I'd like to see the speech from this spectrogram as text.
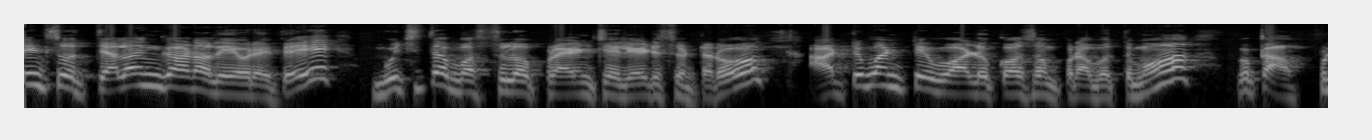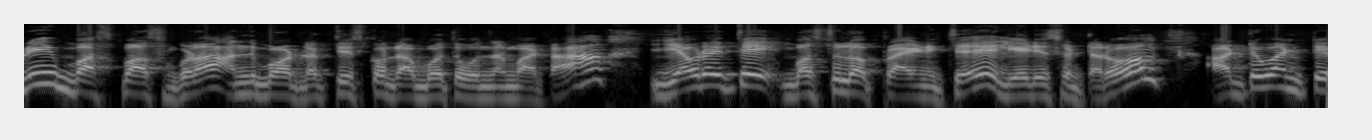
ఫ్రెండ్స్ తెలంగాణలో ఎవరైతే ఉచిత బస్సులో ప్రయాణించే లేడీస్ ఉంటారో అటువంటి వాళ్ళ కోసం ప్రభుత్వము ఒక ఫ్రీ బస్ పాస్ కూడా అందుబాటులోకి తీసుకొని రాబోతూ ఉందన్నమాట. ఎవరైతే బస్సులో ప్రయాణించే లేడీస్ ఉంటారో అటువంటి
